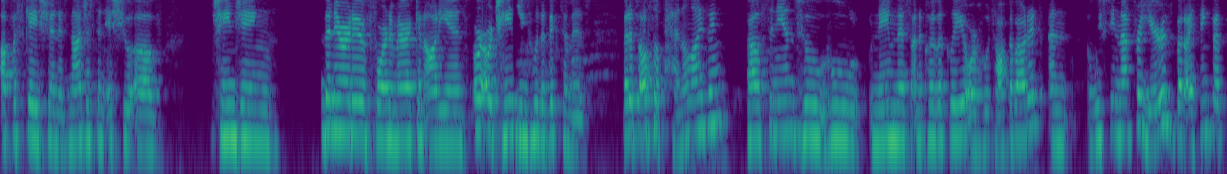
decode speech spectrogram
obfuscation, it's not just an issue of changing the narrative for an American audience or, or changing who the victim is, but it's also penalizing Palestinians who who name this unequivocally or who talk about it, and we've seen that for years. But I think that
